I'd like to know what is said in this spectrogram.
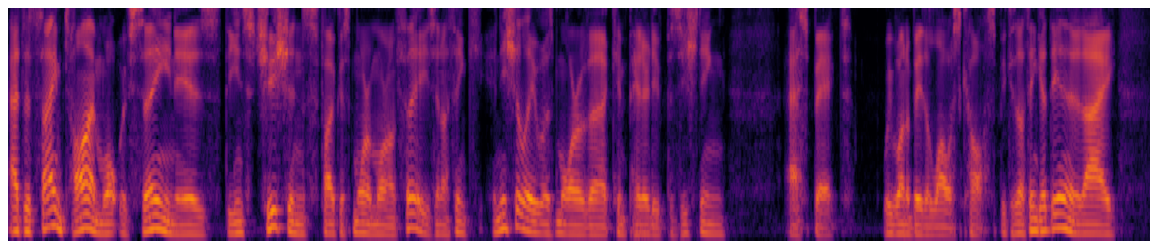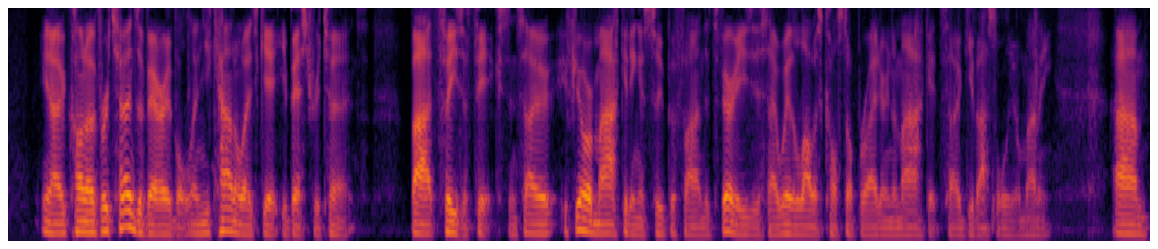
at the same time, what we've seen is the institutions focus more and more on fees. And I think initially it was more of a competitive positioning aspect. We want to be the lowest cost because I think at the end of the day, you know, kind of returns are variable and you can't always get your best returns, but fees are fixed. And so if you're marketing a super fund, it's very easy to say, we're the lowest cost operator in the market, so give us all your money. Um,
